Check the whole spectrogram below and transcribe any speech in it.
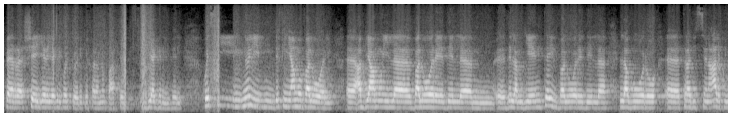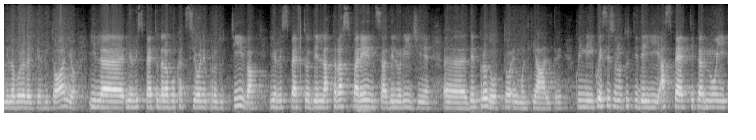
per scegliere gli agricoltori che faranno parte di Agriveri. Questi, noi li definiamo valori, eh, abbiamo il valore del, mm, eh, dell'ambiente, il valore del lavoro eh, tradizionale, quindi il lavoro del territorio, il, eh, il rispetto della vocazione produttiva, il rispetto della trasparenza dell'origine eh, del prodotto e molti altri. Quindi questi sono tutti degli aspetti per noi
